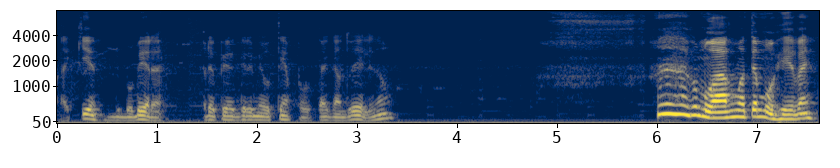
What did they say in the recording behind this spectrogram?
aqui de bobeira? Pra eu perder meu tempo pegando ele, não? Ah, vamos lá, vamos até morrer, vai.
